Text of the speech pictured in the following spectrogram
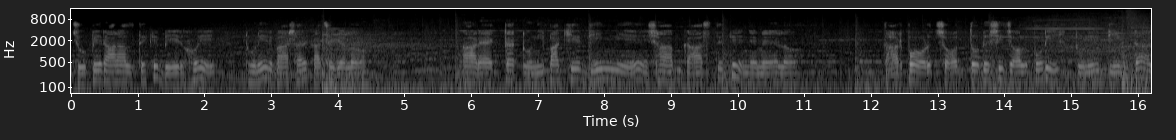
ঝুপের আড়াল থেকে বের হয়ে টুনির বাসার কাছে গেল। আর একটা টুনি পাখির ডিম নিয়ে সাপ গাছ থেকে নেমে এলো। তারপর চোদ্দ বেশি জল জলপরি টুনির ডিমটা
